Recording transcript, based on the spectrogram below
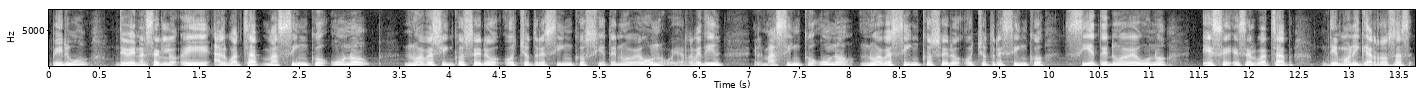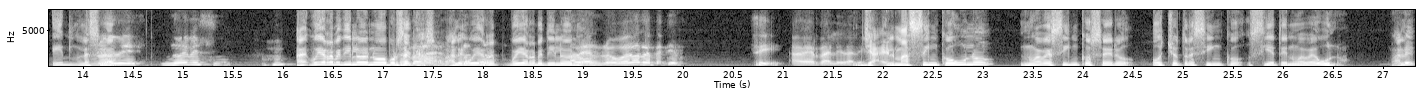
Perú, deben hacerlo eh, al WhatsApp más 51 950 835 791. Voy a repetir, el más 51 950 835 791. Ese es el WhatsApp de Mónica Rosas en la ciudad. 9, ah, voy a repetirlo de nuevo por si acaso, ¿vale? Voy a, voy a repetirlo de nuevo. A ver, lo voy a repetir. Sí, a ver, dale, dale. Ya, el más 51 950 835 791. ¿Vale?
